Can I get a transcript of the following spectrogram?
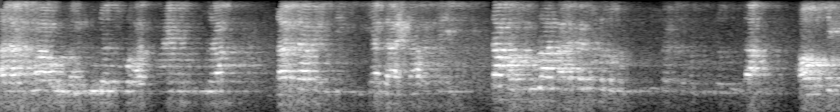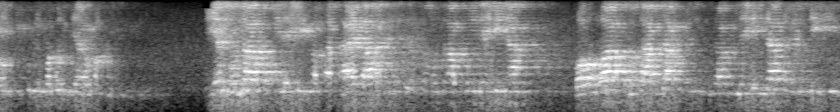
الأسماء الموجودة واسماء الموجودة. دا شامل دي یا دا عبارت دا مذکورات علاقه أو چې کوم مقصود یا مقصود هي المضاف اليه فقط عبارت مضاف اليه وهو متابعة لإحداث منه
